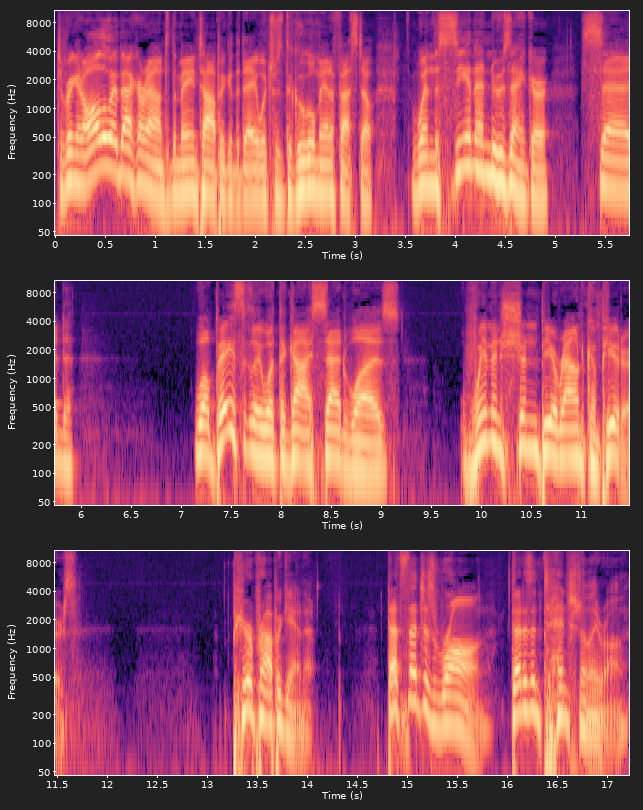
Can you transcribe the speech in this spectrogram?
To bring it all the way back around to the main topic of the day, which was the Google manifesto, when the CNN news anchor said, well, basically what the guy said was women shouldn't be around computers. Pure propaganda. That's not just wrong. That is intentionally wrong.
